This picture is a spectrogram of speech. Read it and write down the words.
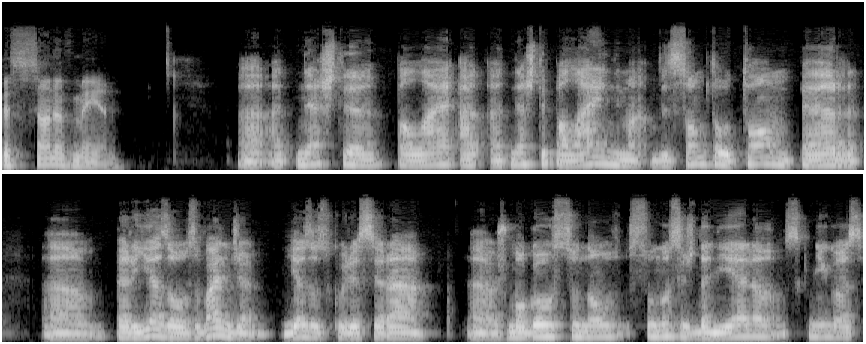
the Son of Man. Atnešti, palai, atnešti palaiminimą visom tautom per, per Jėzaus valdžią. Jėzus, kuris yra žmogaus sūnaus, sūnus iš Danielios knygos,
